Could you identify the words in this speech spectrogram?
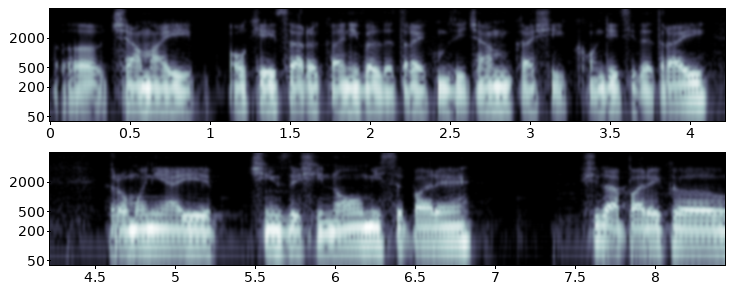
uh, cea mai ok țară ca nivel de trai, cum ziceam, ca și condiții de trai. România e 59, mi se pare. Și da, pare că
